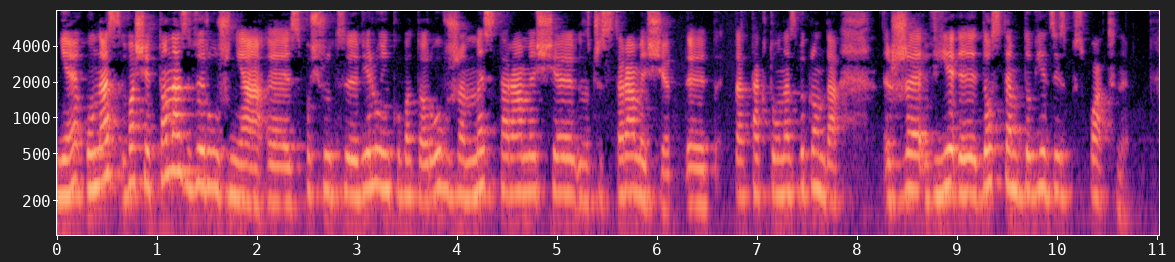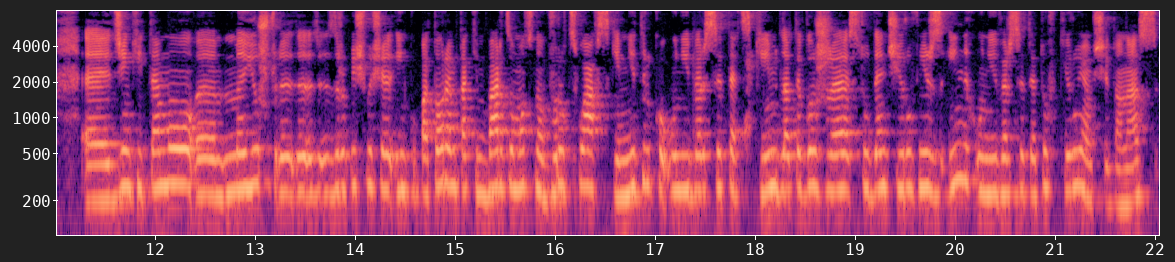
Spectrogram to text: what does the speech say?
Nie, u nas właśnie to nas wyróżnia e, spośród wielu inkubatorów, że my staramy się, znaczy staramy się, e, tak to u nas wygląda, że e, dostęp do wiedzy jest bezpłatny. E, dzięki temu e, my już e, zrobiliśmy się inkubatorem takim bardzo mocno wrocławskim, nie tylko uniwersyteckim, dlatego że studenci również z innych uniwersytetów kierują się do nas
